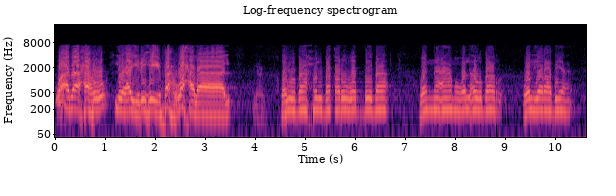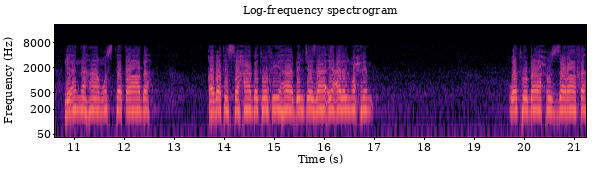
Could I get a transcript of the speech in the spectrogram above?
وأباحه لغيره فهو حلال. نعم. ويباح البقر والضباء والنعام والأوبار واليرابيع لأنها مستطابة. قضت الصحابة فيها بالجزاء على المحرم. وتباح الزرافة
